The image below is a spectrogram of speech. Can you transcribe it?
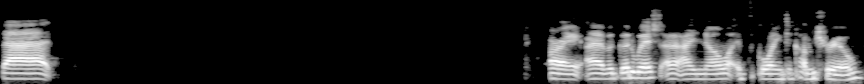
that. All right, I have a good wish and I know it's going to come true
